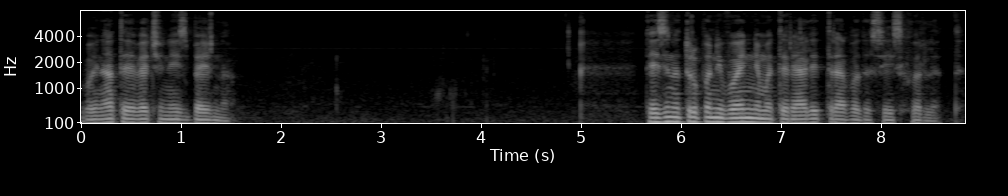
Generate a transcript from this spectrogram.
Войната е вече неизбежна. Тези натрупани военни материали трябва да се изхвърлят.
